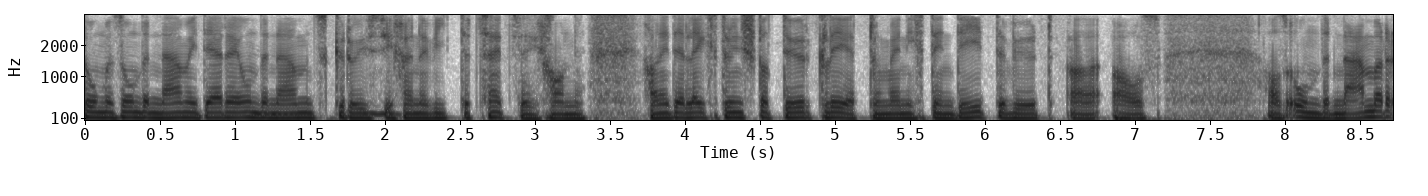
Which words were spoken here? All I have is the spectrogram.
um ein Unternehmen in dieser Unternehmensgröße mhm. weiterzusetzen. Ich habe, ich habe nicht Elektroinstallateur gelernt und wenn ich dann dort würde, äh, als als Unternehmer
